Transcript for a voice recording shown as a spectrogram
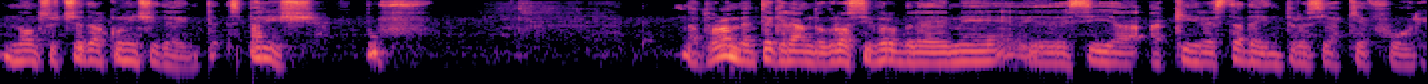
non succede alcun incidente, sparisce, puff. Naturalmente creando grossi problemi eh, sia a chi resta dentro sia a chi è fuori.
